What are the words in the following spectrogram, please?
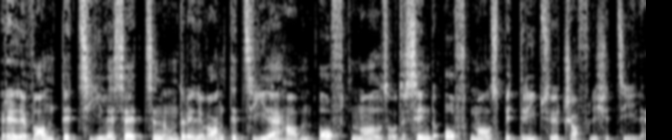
relevante Ziele setzen und relevante Ziele haben oftmals oder sind oftmals betriebswirtschaftliche Ziele.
